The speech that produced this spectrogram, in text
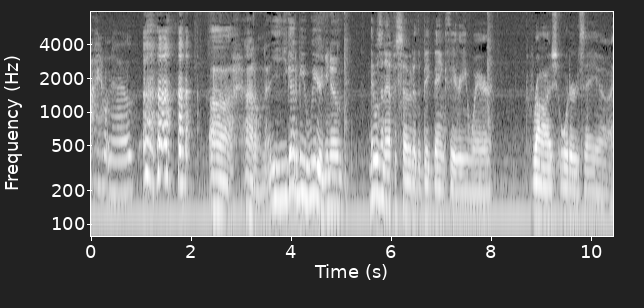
I don't know. Uh, I don't know. You, you got to be weird, you know. There was an episode of The Big Bang Theory where Raj orders a uh,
